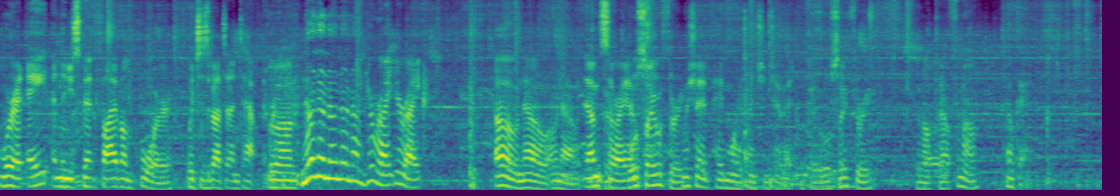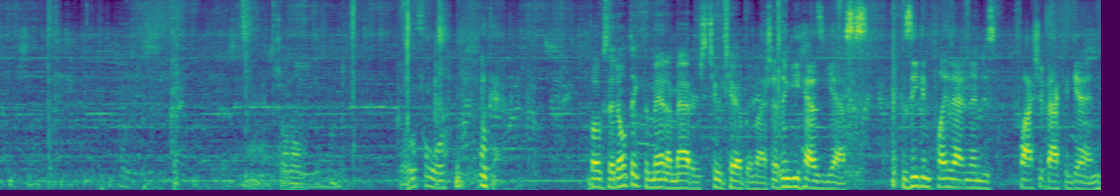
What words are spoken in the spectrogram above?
were at 8 and then you spent 5 on 4, which is about to untap. Right? Um, no, no, no, no, no. You're right. You're right. Oh no. Oh no. I'm sorry. I We'll say with 3. wish I had paid more attention to it. Okay, we'll say 3. Then I'll tap for 9. Okay. Okay. So gonna go to 4. Okay. Folks, I don't think the mana matters too terribly much. I think he has yes. Because he can play that and then just flash it back again.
